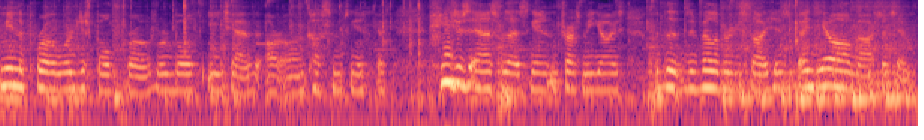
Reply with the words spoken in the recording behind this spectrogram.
Me and the pro, we're just both pros. We're both each have our own custom skin. He just asked for that skin, trust me guys. But the developer decided his idea, oh gosh, that's him.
